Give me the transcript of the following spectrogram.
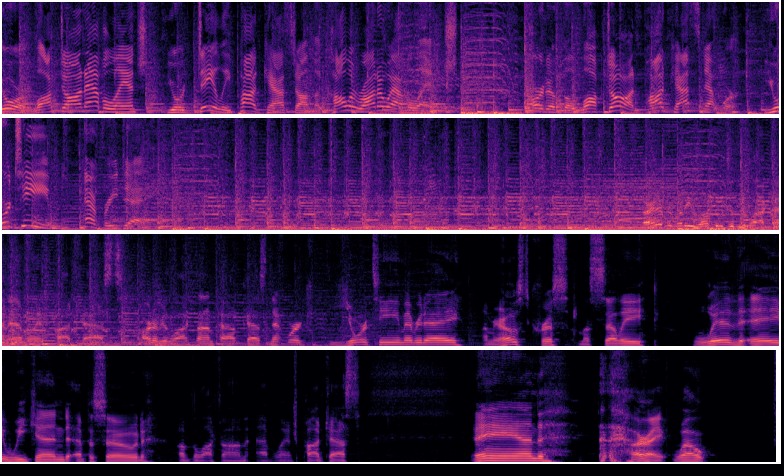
Your Locked On Avalanche, your daily podcast on the Colorado Avalanche. Part of the Locked On Podcast Network. Your team every day. All right, everybody, welcome to the Locked On Avalanche podcast, part of your Locked On Podcast Network, your team every day. I'm your host, Chris Maselli, with a weekend episode of the Locked On Avalanche podcast. And all right, well,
